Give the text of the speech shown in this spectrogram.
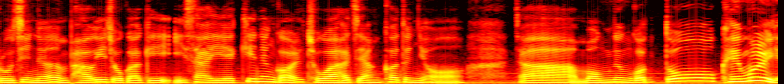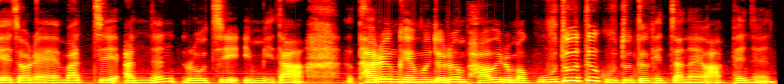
로지는 바위 조각이 이 사이에 끼는 걸 좋아하지 않거든요. 자, 먹는 것도 괴물 예절에 맞지 않는 로지입니다. 다른 괴물들은 바위를 막 우두둑 우두둑 했잖아요. 앞에는.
